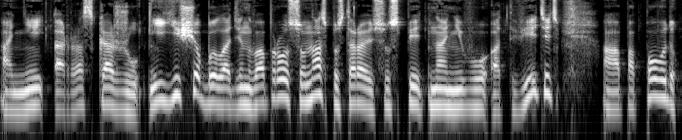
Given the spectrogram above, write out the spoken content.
о ней расскажу. И еще был один вопрос у нас, постараюсь успеть на него ответить а, по поводу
